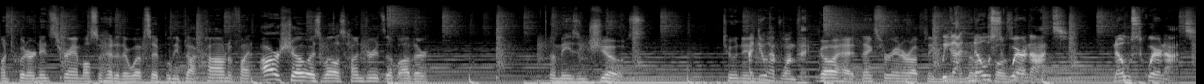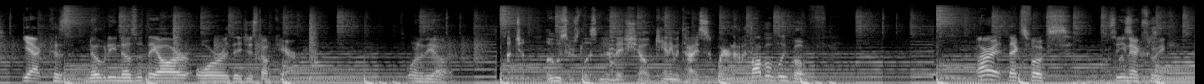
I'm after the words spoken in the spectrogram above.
on Twitter and Instagram. Also head to their website, bleav.com, to find our show as well as hundreds of other amazing shows. Tune in. I do have one thing. Go ahead. Thanks for interrupting. We got in the middle no square knots. No square knots. Yeah, because nobody knows what they are or they just don't care. It's one or the other. Bunch of losers listening to this show can't even tie a square knot. Probably both. All right, thanks, folks. See you next week.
